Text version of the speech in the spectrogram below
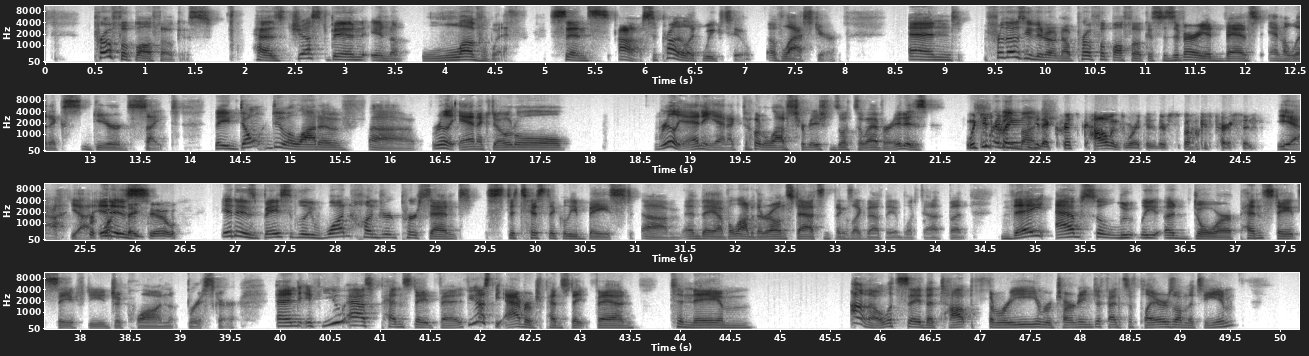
Pro Football Focus has just been in love with since I don't know, since probably like week two of last year. And for those of you that don't know, Pro Football Focus is a very advanced analytics geared site. They don't do a lot of uh, really anecdotal, really any anecdotal observations whatsoever. It is which is crazy much, that Cris Collinsworth is their spokesperson. Yeah, yeah, it is. They do it is basically 100% statistically based. Um, and they have a lot of their own stats and things like that they have looked at, but they absolutely adore Penn State safety Jaquan Brisker. And if you ask Penn State fan, if you ask the average Penn State fan to name, I don't know, let's say the top three returning defensive players on the team,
